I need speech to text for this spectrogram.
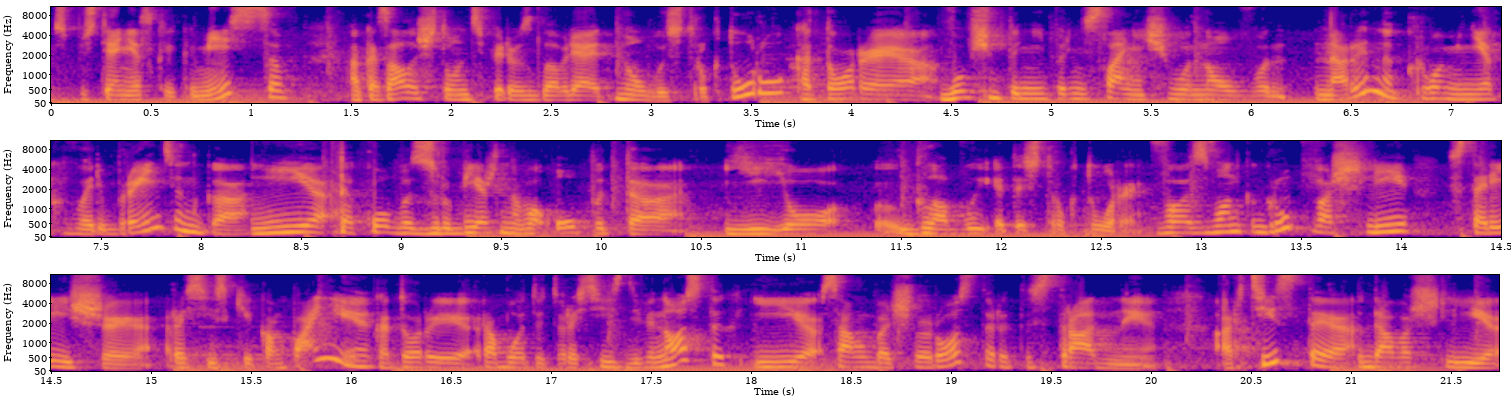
спустя несколько месяцев оказалось, что он теперь возглавляет новую структуру, которая, в общем-то, не принесла ничего нового на рынок, кроме некого ребрендинга и такого зарубежного зарубежного опыта ее э, главы этой структуры. В Звонко Групп вошли старейшие российские компании, которые работают в России с 90-х, и самый большой roster — это эстрадные артисты. Туда вошли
